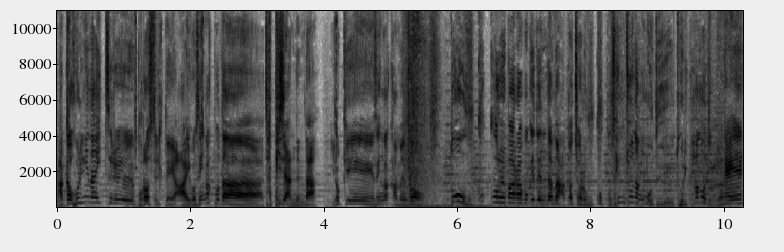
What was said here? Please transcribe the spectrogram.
아까 홀리나이트를 물었을 때 아 이거 생각보다 잡히지 않는다 이렇게 생각하면서 또 우쿠쿠를 바라보게 된다면 아까처럼 우쿠쿠 생존학 모드 돌입하거든요. 네,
